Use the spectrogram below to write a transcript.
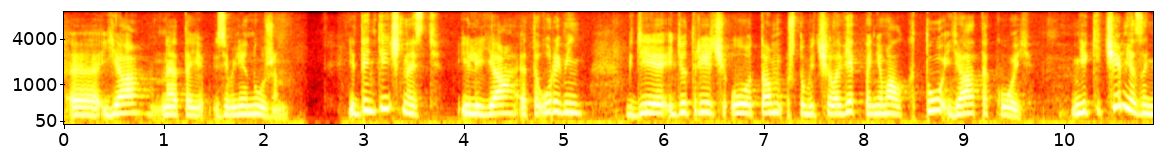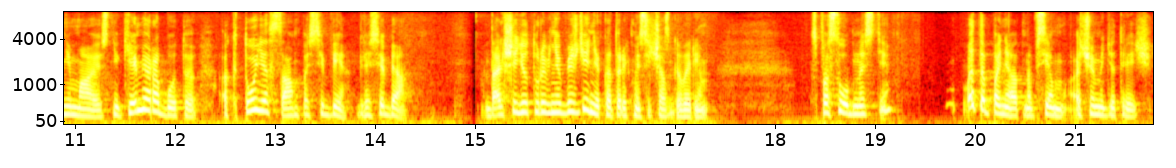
э, я на этой земле нужен. Идентичность или я – это уровень, где идет речь о том, чтобы человек понимал, кто я такой. Не чем я занимаюсь, не кем я работаю, а кто я сам по себе, для себя. Дальше идет уровень убеждений, о которых мы сейчас говорим. Способности. Это понятно всем, о чем идет речь.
